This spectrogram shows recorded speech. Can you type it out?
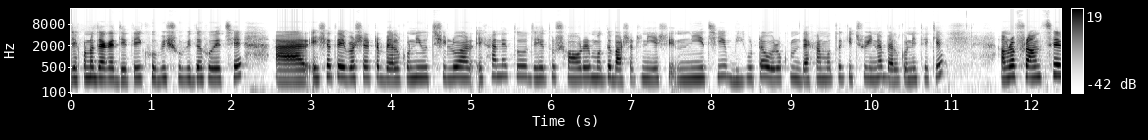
যে কোনো জায়গায় যেতেই খুবই সুবিধা হয়েছে। আর এর সাথে এই বাসায় একটা ব্যালকনিও ছিল। আর এখানে তো যেহেতু শহরের মধ্যে বাসাটা নিয়ে নিয়েছি, ভিউটা ওরকম দেখার মতো কিছুই না ব্যালকনি থেকে। আমরা ফ্রান্সের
